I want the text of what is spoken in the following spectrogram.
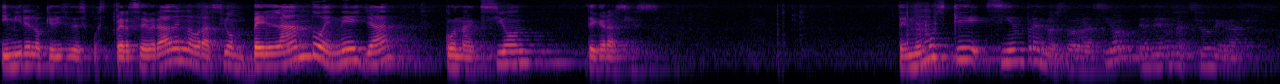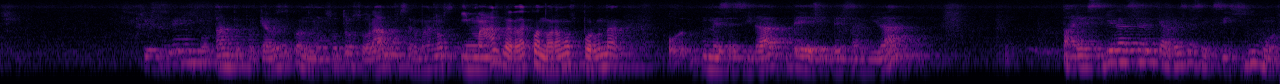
Y mire lo que dice después. Perseverad en la oración, velando en ella con acción de gracias. Tenemos que siempre en nuestra oración tener una acción de gracias. Y eso es bien importante porque a veces cuando nosotros oramos, hermanos, y más, ¿verdad? Cuando oramos por una necesidad de, sanidad, pareciera ser que a veces exigimos,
